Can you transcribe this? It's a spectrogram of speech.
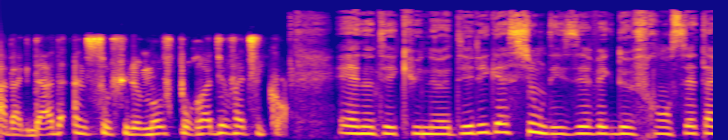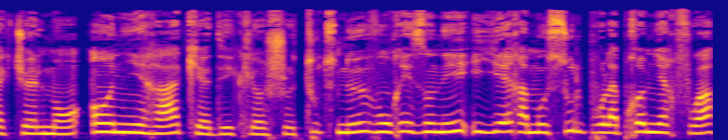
À Bagdad, Anne-Sophie Lemov pour Radio Vatican. Et à noter qu'une délégation des évêques de France est actuellement en Irak. Des cloches toutes neuves ont résonné hier à Mossoul pour la première fois.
